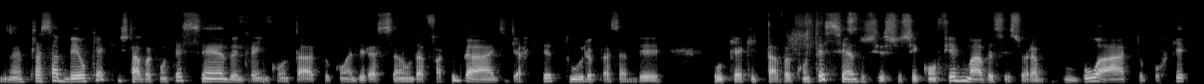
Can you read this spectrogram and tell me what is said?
né, para saber o que é que estava acontecendo. Entrei em contato com a direção da faculdade de arquitetura para saber o que é que estava acontecendo, se isso se confirmava, se isso era um boato, porque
